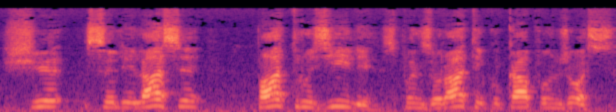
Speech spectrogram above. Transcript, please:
și să li lase patru zile spânzurate cu capul în jos.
